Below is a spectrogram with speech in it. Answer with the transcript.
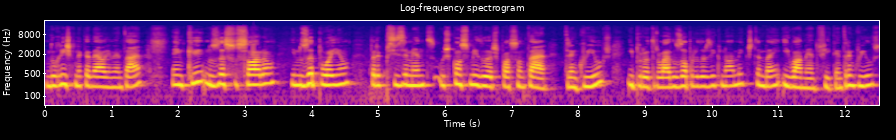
do risco na cadeia alimentar, em que nos assessoram e nos apoiam para que precisamente os consumidores possam estar tranquilos e, por outro lado, os operadores económicos também igualmente fiquem tranquilos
